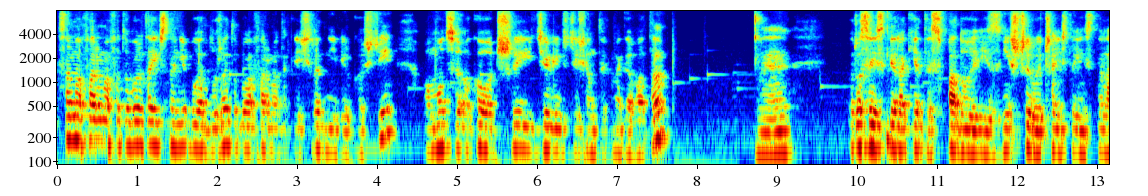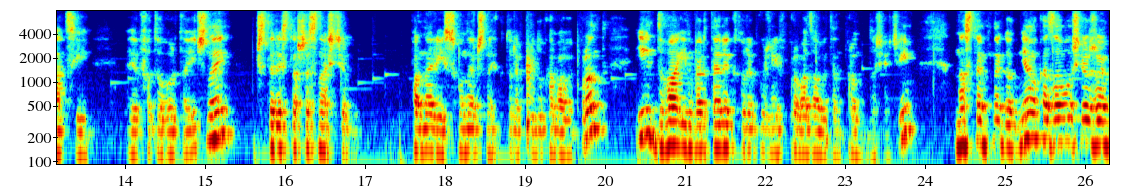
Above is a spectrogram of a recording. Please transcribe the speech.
Sama farma fotowoltaiczna nie była duża, to była farma takiej średniej wielkości o mocy około 3,9 MW. Rosyjskie rakiety spadły i zniszczyły część tej instalacji e, fotowoltaicznej. 416 paneli słonecznych, które produkowały prąd i dwa inwertery, które później wprowadzały ten prąd do sieci. Następnego dnia okazało się, że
